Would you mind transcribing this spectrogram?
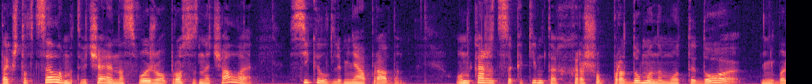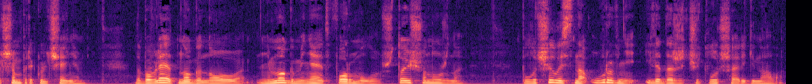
Так что в целом, отвечая на свой же вопрос изначала, сиквел для меня оправдан. Он кажется каким-то хорошо продуманным от и до небольшим приключением. Добавляет много нового, немного меняет формулу, что еще нужно – Получилось на уровне или даже чуть лучше оригинала.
